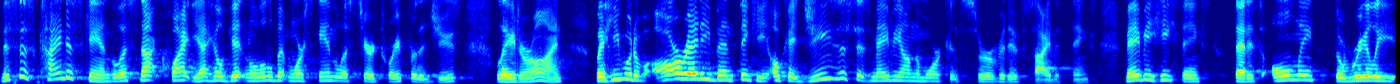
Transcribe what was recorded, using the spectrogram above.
this is kind of scandalous, not quite yet. He'll get in a little bit more scandalous territory for the Jews later on. But he would have already been thinking, okay, Jesus is maybe on the more conservative side of things. Maybe he thinks that it's only the really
